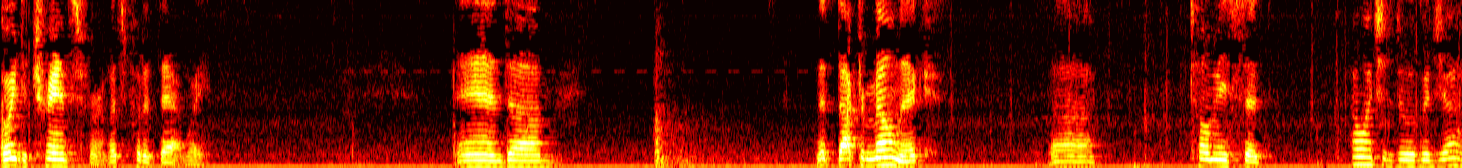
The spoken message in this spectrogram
going to transfer. Let's put it that way. And um, Dr. Melnick uh, told me, he said, I want you to do a good job.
